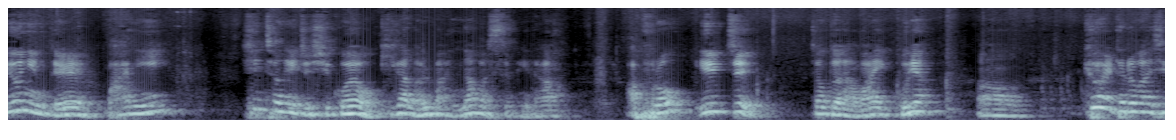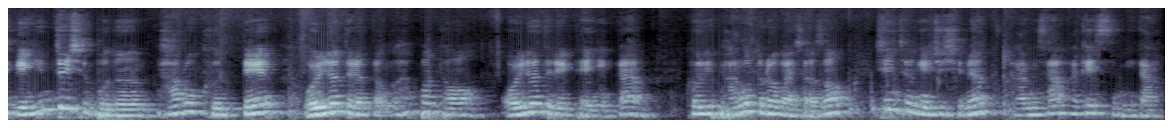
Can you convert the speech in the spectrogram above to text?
위원님들 많이 신청해 주시고요. 기간 얼마 안 남았습니다. 앞으로 일주일 정도 남아 있고요. 어, QR 들어가시기 힘드신 분은 바로 그때 올려드렸던 거 한 번 더 올려드릴 테니까 거기 바로 들어가셔서 신청해 주시면 감사하겠습니다.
